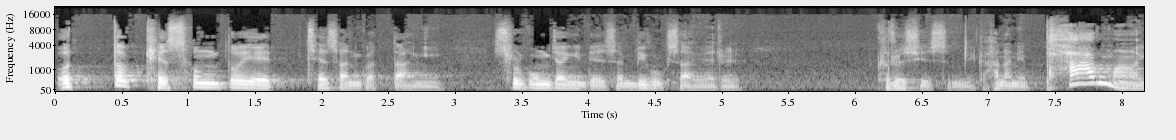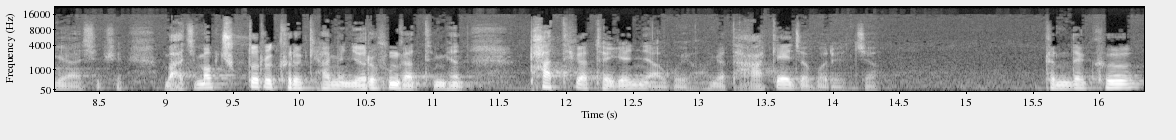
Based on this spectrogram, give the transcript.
어떻게 성도의 재산과 땅이 술 공장이 돼서 미국 사회를 그럴 수 있습니까? 하나님 팍 망하게 하십시오. 마지막 축도를 그렇게 하면 여러분 같으면 파티가 되겠냐고요. 그러니까 다 깨져버렸죠. 그런데 그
